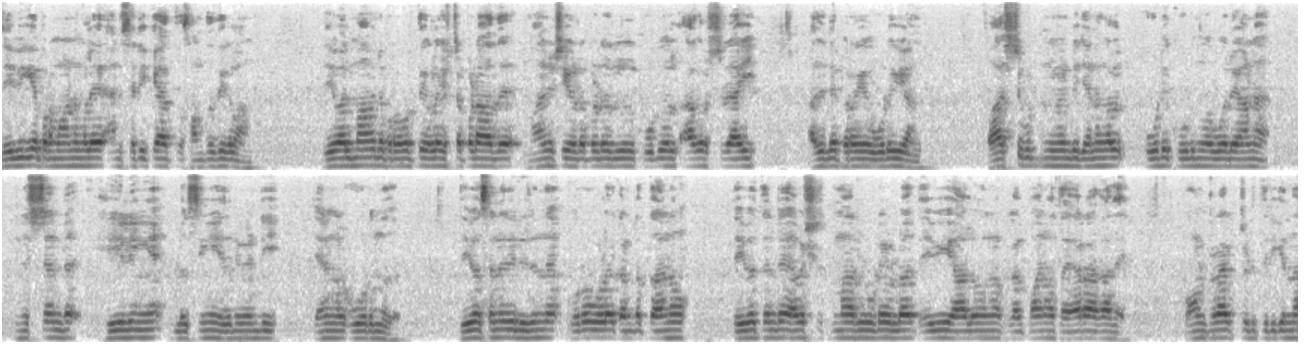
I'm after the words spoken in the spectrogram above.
ദൈവിക പ്രമാണങ്ങളെ അനുസരിക്കാത്ത സന്തതികളാണ്. ദൈവാത്മാവിന്റെ പ്രവൃത്തികളെ ഇഷ്ടപ്പെടാതെ മാനുഷിക ഇടപെടലുകൾ കൂടുതൽ ആകർഷകരായി അതിന്റെ പിറകെ ഓടുകയാണ്. ഫാസ്റ്റ് ഫുഡിന് വേണ്ടി ജനങ്ങൾ ഓടിക്കൂടുന്നത് പോലെയാണ് ഇൻസ്റ്റന്റ് ഹീലിംഗ് ബ്ലെസ്സിങ് ഇതിനു വേണ്ടി ജനങ്ങൾ ഓടുന്നത്. ദൈവസന്നിധിയിലിരുന്ന് കുറവുകളെ കണ്ടെത്താനോ ദൈവത്തിന്റെ ആവശ്യന്മാരിലൂടെയുള്ള ദൈവിക ആലോചനകൾ കേൾപ്പാനോ തയ്യാറാകാതെ കോൺട്രാക്റ്റ് എടുത്തിരിക്കുന്ന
